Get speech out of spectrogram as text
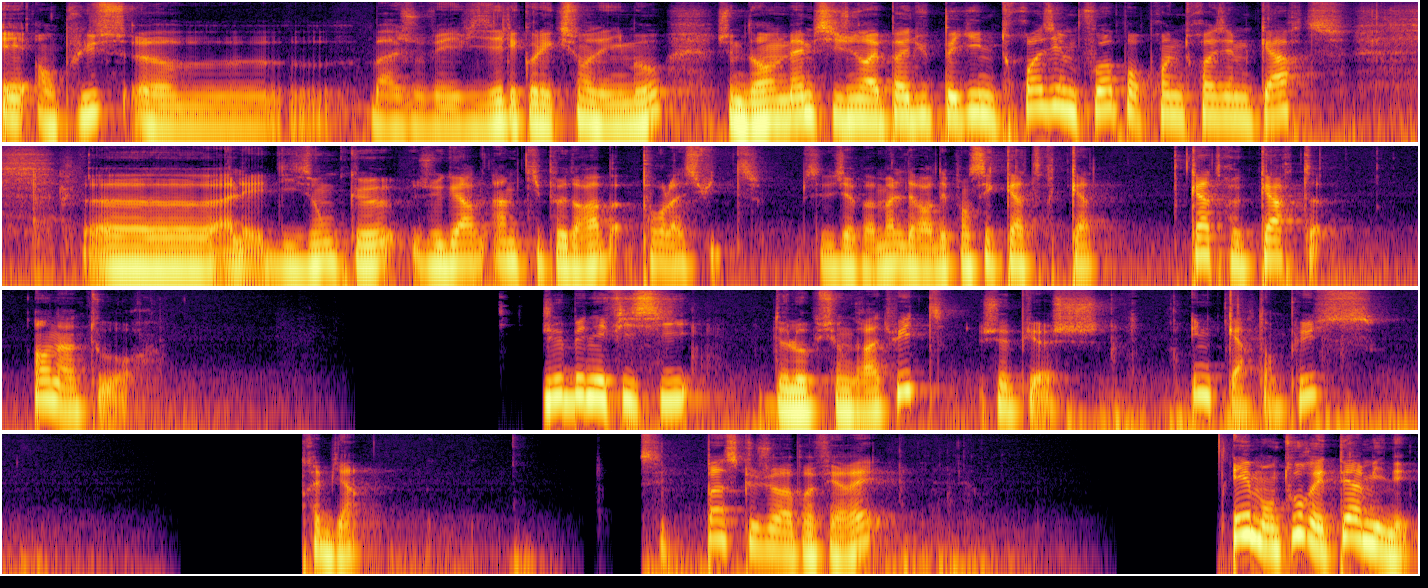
Et en plus, euh, bah, je vais viser les collections d'animaux. Je me demande même si je n'aurais pas dû payer une troisième fois pour prendre une troisième carte. Euh, allez, disons que je garde un petit peu de rab pour la suite. C'est déjà pas mal d'avoir dépensé 4, 4 cartes en un tour. Je bénéficie de l'option gratuite, je pioche une carte en plus. Très bien. C'est pas ce que j'aurais préféré. Et mon tour est terminé.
